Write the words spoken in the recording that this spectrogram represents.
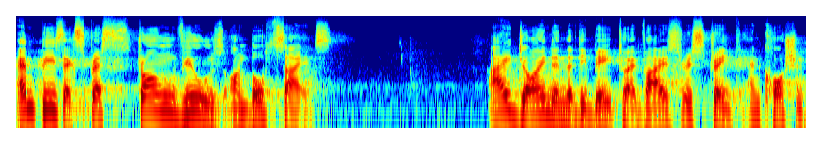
MPs expressed strong views on both sides. I joined in the debate to advise restraint and caution.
